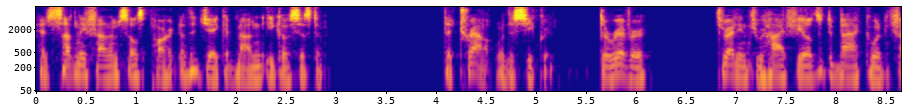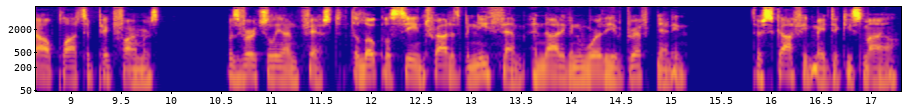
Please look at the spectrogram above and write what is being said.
had suddenly found themselves part of the Jacob Mountain ecosystem. The trout were the secret. The river, threading through high fields of tobacco and foul plots of pig farmers, was virtually unfished, the locals seeing trout as beneath them and not even worthy of drift netting. Their scoffing made Dickie smile.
